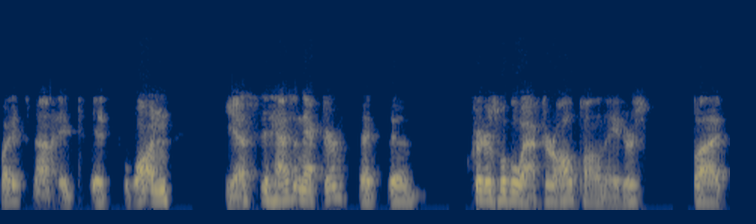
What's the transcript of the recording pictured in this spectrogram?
but it's not. It, it one, yes, it has a nectar that the critters will go after, all pollinators, but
